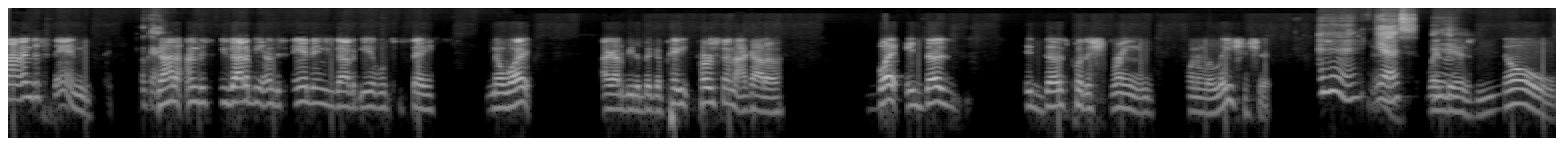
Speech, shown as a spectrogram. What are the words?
I understand these things. Okay. You gotta under, you gotta be understanding. You gotta be able to say, you know what, I gotta be the bigger pay- person. I gotta, but it does it does put a strain on a relationship Mm-hmm. Yes. when Mhm. there's no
